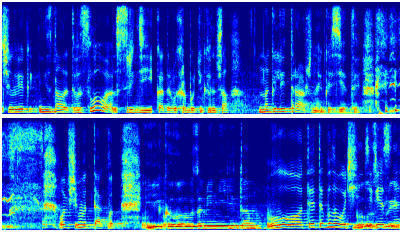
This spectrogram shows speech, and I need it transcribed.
человек не знал этого слова среди кадровых работников, написал многолитражные газеты. В общем, вот так вот. И кого вы заменили там? Вот, это было очень интересно.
